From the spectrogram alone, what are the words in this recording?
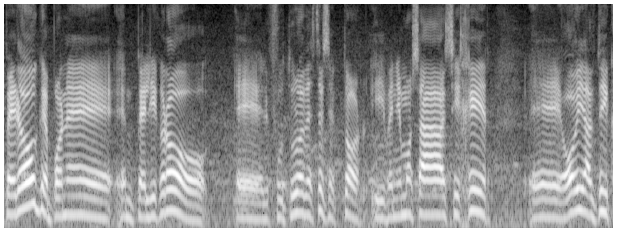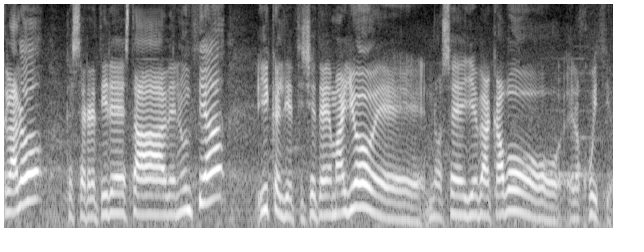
pero que pone en peligro eh, el futuro de este sector. Y venimos a exigir eh, hoy alto y claro que se retire esta denuncia y que el 17 de mayo no se lleve a cabo el juicio.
